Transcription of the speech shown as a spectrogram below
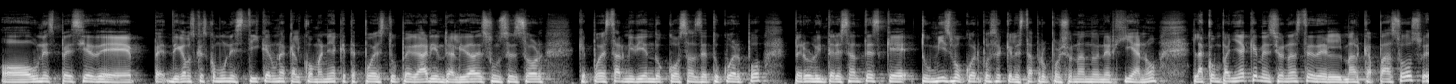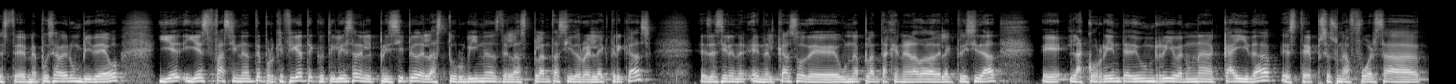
o una especie de, digamos que es como un sticker, una calcomanía que te puedes tú pegar y en realidad es un sensor que puede estar midiendo cosas de tu cuerpo, pero lo interesante es que tu mismo cuerpo es el que le está proporcionando energía, ¿no? La compañía que mencionaste del marcapasos, este, me puse a ver un video y, es fascinante porque fíjate que utilizan el principio de las turbinas de las plantas hidroeléctricas, es decir, en, el caso de una planta generadora de electricidad, eh, la corriente de un río en una caída, este, pues es una fuerza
